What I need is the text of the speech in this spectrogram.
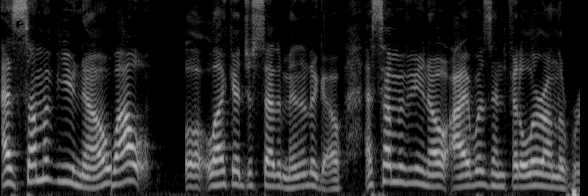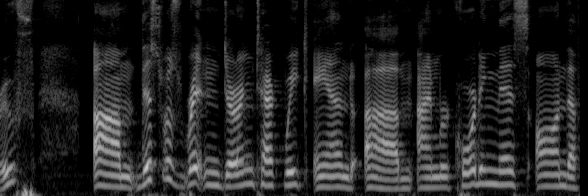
as some of you know, while, like I just said a minute ago, as some of you know, I was in Fiddler on the Roof. Um, this was written during Tech Week, and um, I'm recording this on the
